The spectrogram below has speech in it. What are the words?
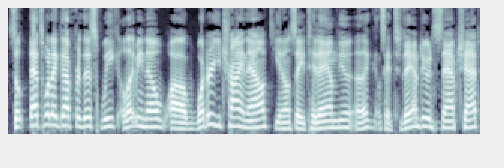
so that's what i got for this week. Let me know uh, what are you trying out? You know say today i'm doing uh, say today i'm doing snapchat.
